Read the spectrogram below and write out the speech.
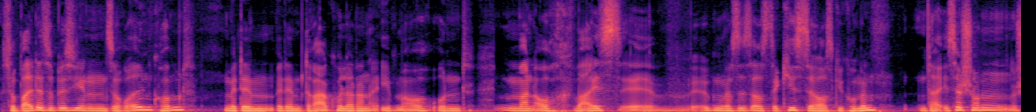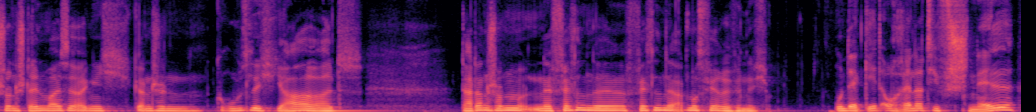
sobald er so ein bisschen in so Rollen kommt, mit dem, mit dem Dracula dann eben auch und man auch weiß, äh, irgendwas ist aus der Kiste rausgekommen, da ist er schon, schon stellenweise eigentlich ganz schön gruselig. Ja, halt, da dann schon eine fesselnde, fesselnde Atmosphäre, finde ich. Und er geht auch relativ schnell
